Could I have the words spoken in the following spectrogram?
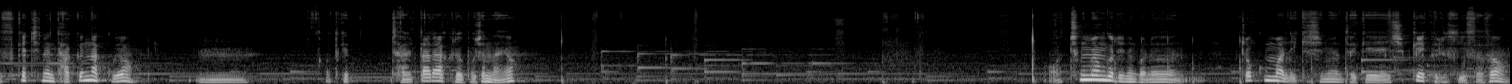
스케치는 다 끝났고요. 음, 어떻게 잘 따라 그려 보셨나요? 어, 측면 그리는 거는 조금만 익히시면 되게 쉽게 그릴 수 있어서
